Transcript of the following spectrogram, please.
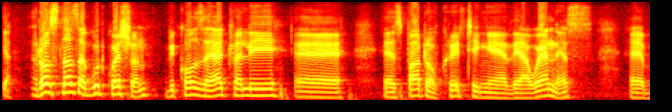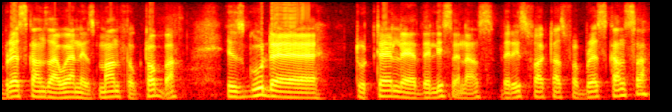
Yeah, Ross, that's a good question because actually, uh, as part of creating uh, the awareness, uh, Breast Cancer Awareness Month, October, is good uh, to tell uh, the listeners the risk factors for breast cancer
